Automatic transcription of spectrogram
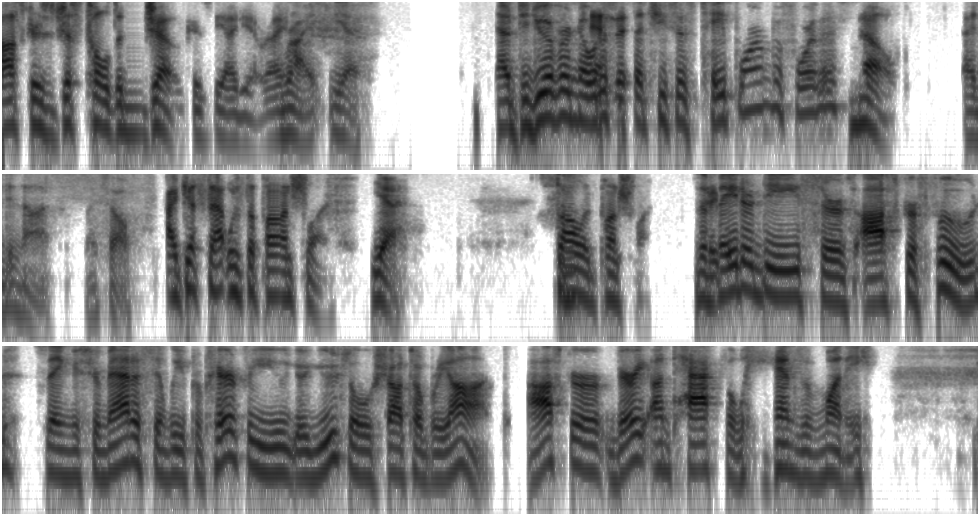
Oscar's just told a joke is the idea, right? Right. Yes. Now, did you ever notice it- that she says tapeworm before this? No. I did not myself. I guess that was the punchline. Yes. Solid punchline. The Tape- maitre d serves Oscar food, saying, Monsieur Madison, we prepared for you your usual Chateaubriand. Oscar very untactfully hands him money.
